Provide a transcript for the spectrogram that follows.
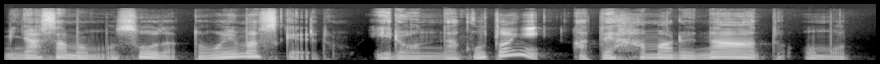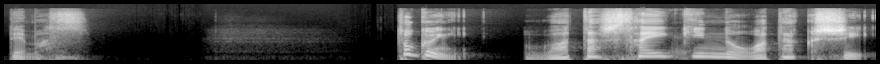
皆様もそうだと思いますけれども、いろんなことに当てはまるなと思ってます。特に、私、最近の私、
